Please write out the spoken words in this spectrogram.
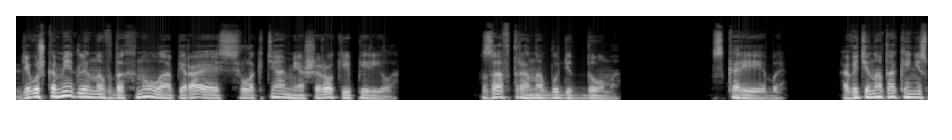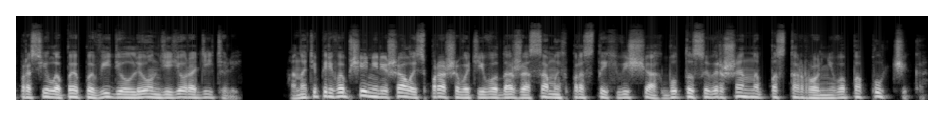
Девушка медленно вдохнула, опираясь локтями о широкие перила. Завтра она будет дома. Скорее бы. А ведь она так и не спросила Пеппа, видел ли он ее родителей. Она теперь вообще не решалась спрашивать его даже о самых простых вещах, будто совершенно постороннего попутчика.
